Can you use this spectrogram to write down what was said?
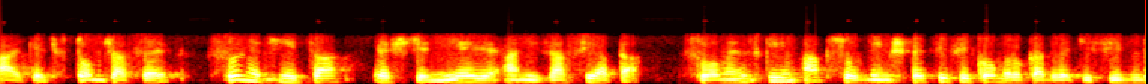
aj keď v tom čase Slnečnica ešte nie je ani zasiata. Slovenským absurdným špecifikom roka 2020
